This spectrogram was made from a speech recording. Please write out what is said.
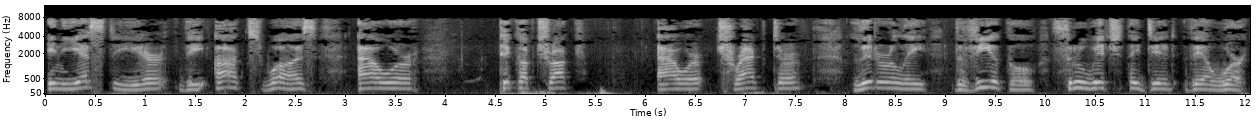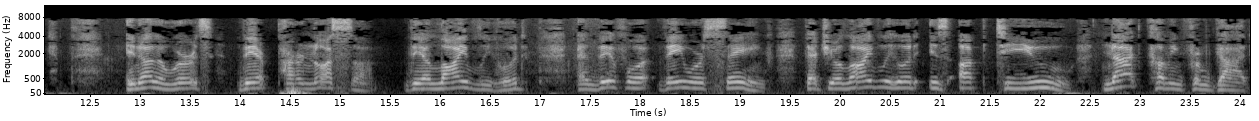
In yesteryear, the ox was our pickup truck, our tractor, literally the vehicle through which they did their work. In other words, their parnasa, their livelihood, and therefore they were saying that your livelihood is up to you, not coming from God.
